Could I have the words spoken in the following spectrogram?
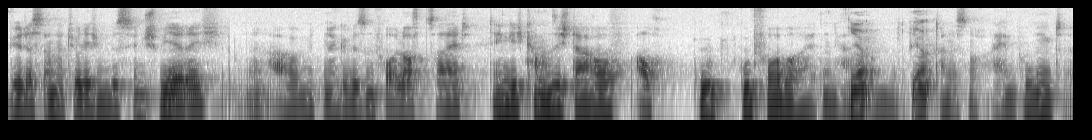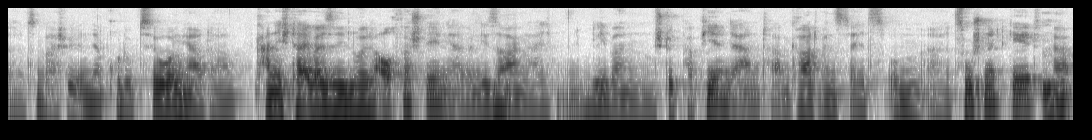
wird es dann natürlich ein bisschen schwierig, ne? aber mit einer gewissen Vorlaufzeit, denke ich, kann man sich darauf auch gut, gut vorbereiten. Ja. ja und ja. dann ist noch ein Punkt, äh, zum Beispiel in der Produktion, ja, da kann ich teilweise die Leute auch verstehen, ja, wenn die mhm. sagen, ja, ich will lieber ein Stück Papier in der Hand haben, gerade wenn es da jetzt um äh, Zuschnitt geht. Mhm. Ja,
